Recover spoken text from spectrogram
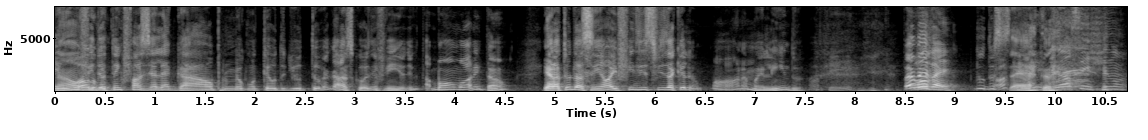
Não, logo. filho, eu tenho que fazer legal pro meu conteúdo de YouTube, aquelas coisas, enfim. Eu digo, tá bom, bora então. E era tudo assim, ó, e fiz isso, fiz aquilo. Bora, mãe, lindo. Ok. Foi Ô, velho. Tudo certo. Eu assistindo.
